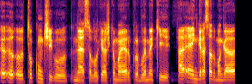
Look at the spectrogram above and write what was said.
eu, eu, eu tô contigo nessa, Luke. Eu acho que o maior problema é que. ah, É engraçado o mangá.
